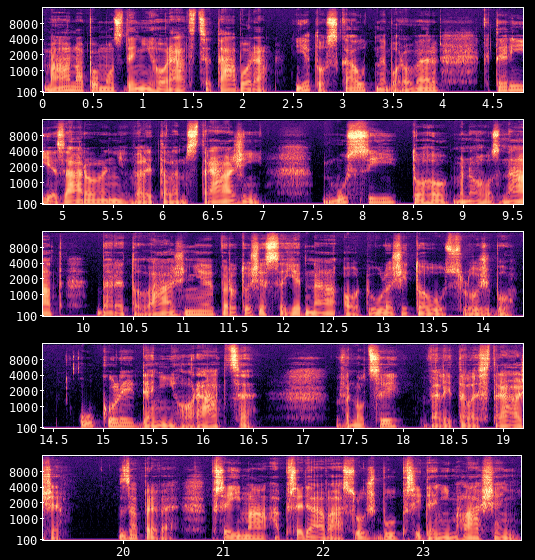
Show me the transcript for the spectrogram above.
Má na pomoc denního rádce tábora. Je to scout nebo rover, který je zároveň velitelem stráží. Musí toho mnoho znát, bere to vážně, protože se jedná o důležitou službu. Úkoly denního rádce. V noci velitele stráže. Za prvé, přejímá a předává službu při denním hlášení.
